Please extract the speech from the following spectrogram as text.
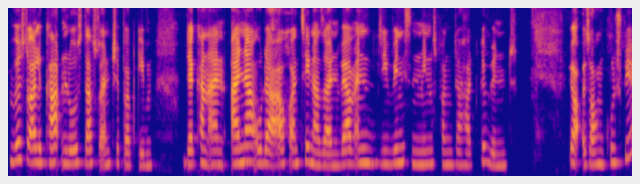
Wirst du alle Karten los, darfst du einen Chip abgeben. Der kann ein Einer oder auch ein Zehner sein. Wer am Ende die wenigsten Minuspunkte hat, gewinnt. Ja, ist auch ein cooles Spiel.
